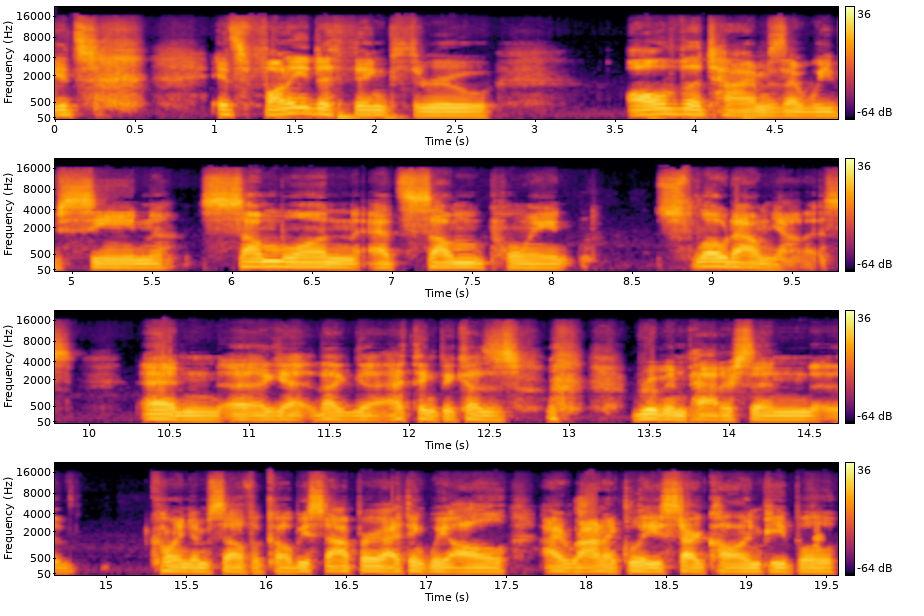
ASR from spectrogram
it's it's funny to think through all the times that we've seen someone at some point slow down Giannis. And uh, like I think because Ruben Patterson uh, coined himself a Kobe stopper, I think we all ironically start calling people,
